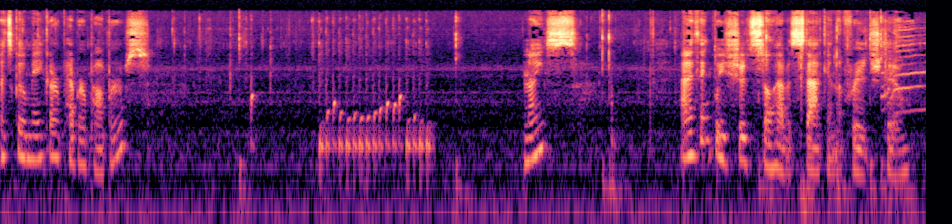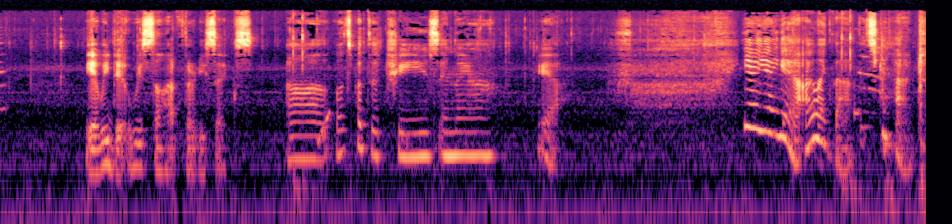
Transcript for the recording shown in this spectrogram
Let's go make our pepper poppers. Nice. And I think we should still have a stack in the fridge too. Yeah, we do. We still have 36. Uh, let's put the cheese in there. Yeah. Yeah. I like that. Let's do that.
